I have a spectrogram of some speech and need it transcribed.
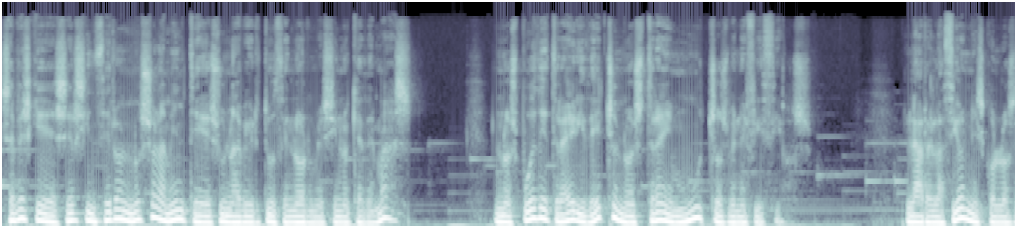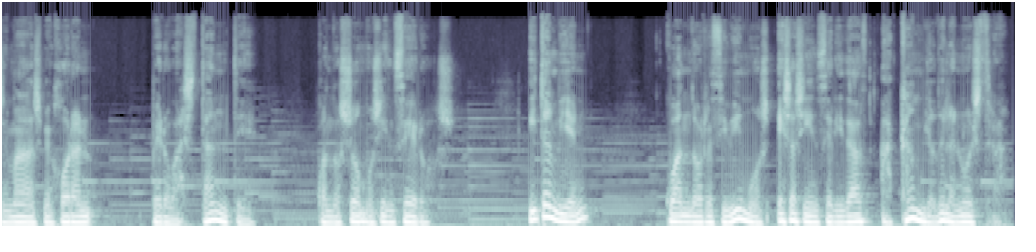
Sabes que ser sincero no solamente es una virtud enorme, sino que además nos puede traer y de hecho nos trae muchos beneficios. Las relaciones con los demás mejoran, pero bastante, cuando somos sinceros. Y también cuando recibimos esa sinceridad a cambio de la nuestra.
